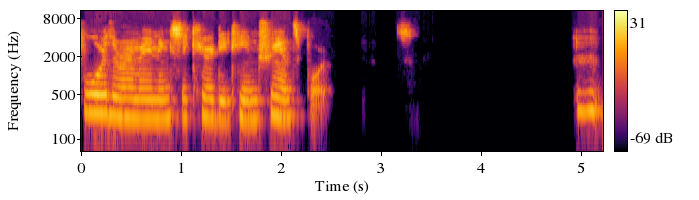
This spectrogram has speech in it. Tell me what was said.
for the remaining security team transport. Mm-hmm.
